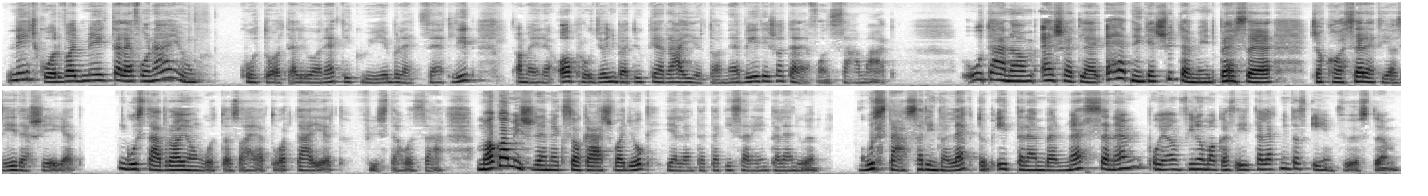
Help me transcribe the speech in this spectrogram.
Négykor vagy még telefonáljunk? Kotort elő a retikűjéből egy szetlit, amelyre apró gyöngybetűkkel ráírta a nevét és a telefonszámát. Utána esetleg ehetnénk egy süteményt, persze, csak ha szereti az édességet. Gusztáv rajongott a Zaher tortáért, fűzte hozzá. Magam is remek szakás vagyok, jelentette ki szerénytelenül. Gusztáv szerint a legtöbb étteremben messze nem olyan finomak az ételek, mint az én főztöm.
